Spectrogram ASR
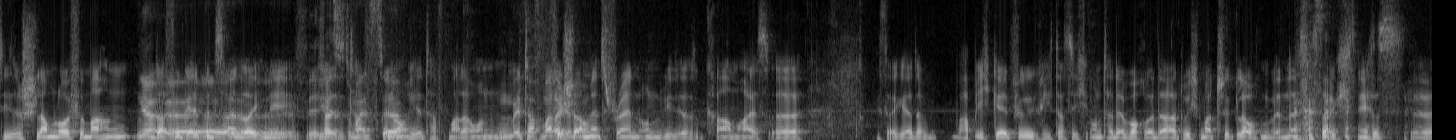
diese Schlammläufe machen Ja, und dafür äh, Geld bezahlen, sage ich, nee, äh, ich hier weiß, was du meinst, Genau, ja. hier Tough Mudder und Mm, Tough Mudder, Fisherman's Friend und wie der Kram heißt. Äh, ich sage, ja, da habe ich Geld für gekriegt, dass ich unter der Woche da durch Matsche gelaufen bin. Da sage ich, nee, das... Äh,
